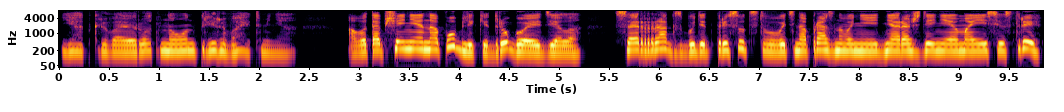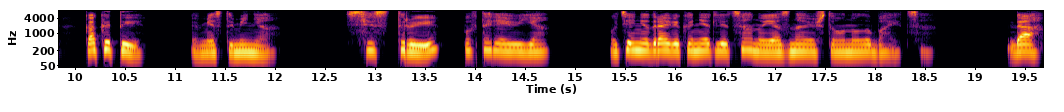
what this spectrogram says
Я открываю рот, но он прерывает меня. А вот общение на публике — другое дело. Сэр Ракс будет присутствовать на праздновании дня рождения моей сестры, как и ты, вместо меня. «Сестры?» — повторяю я. У тени Дравика нет лица, но я знаю, что он улыбается. «Да,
